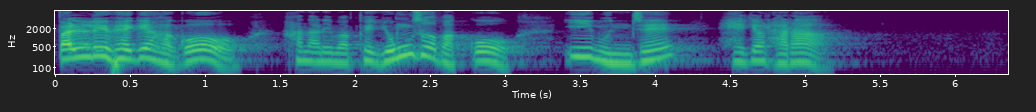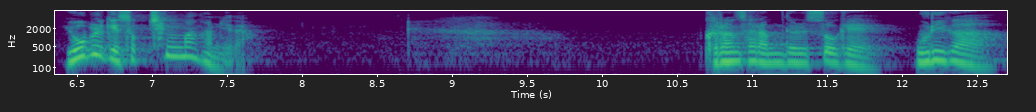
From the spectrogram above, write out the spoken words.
빨리 회개하고 하나님 앞에 용서받고 이 문제 해결하라. 욥을 계속 책망합니다. 그런 사람들 속에 우리가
